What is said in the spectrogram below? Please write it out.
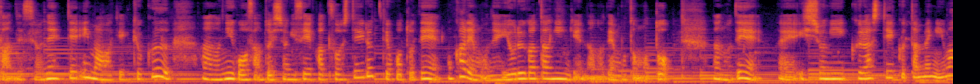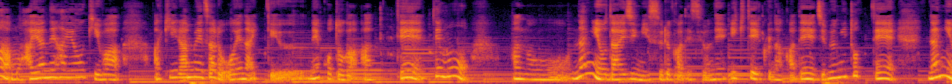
たんですよね。で今は結局あの2号さんと一緒に生活をしているっていうことで彼もね夜型人間なのでもともとなので、えー、一緒に暮らしていくためにはもう早寝早起きは諦めざるを得ないっていうねことがあってでもあの何を大事にするかですよね。生きていく中で自分にとって何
